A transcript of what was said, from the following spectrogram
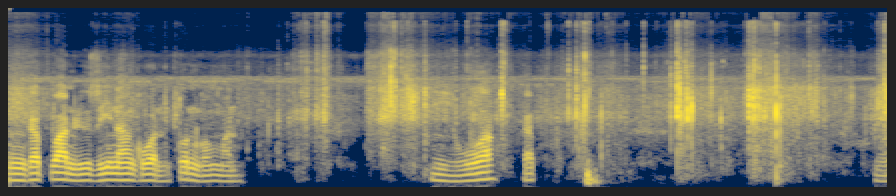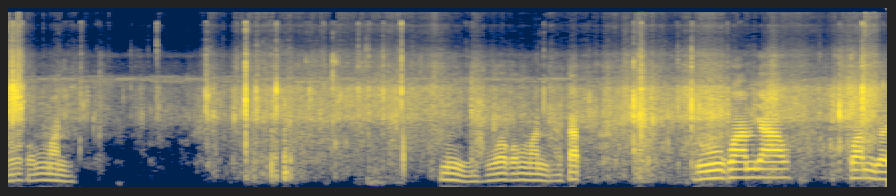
นี่ครับว่านฤาษีนางครวนต้นของมัน นี่หัวครับ หัวของมัน นี่หัวของมันนะครับ ดูความยาว ความใหญ่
